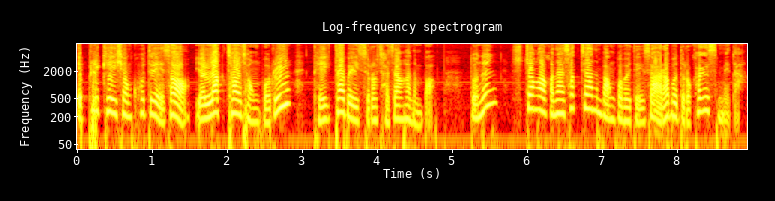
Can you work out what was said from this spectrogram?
애플리케이션 코드에서 연락처 정보를 데이터베이스로 저장하는 법 또는 수정하거나 삭제하는 방법에 대해서 알아보도록 하겠습니다.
